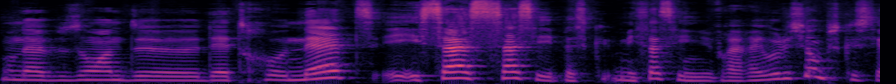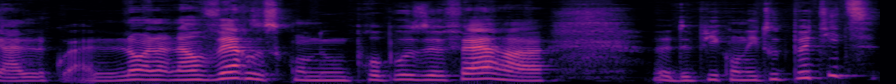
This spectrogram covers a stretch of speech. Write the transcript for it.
on a besoin d'être honnête. Et ça, ça c'est parce que, mais ça c'est une vraie révolution puisque c'est à, l'inverse de ce qu'on nous propose de faire depuis qu'on est toute petite,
